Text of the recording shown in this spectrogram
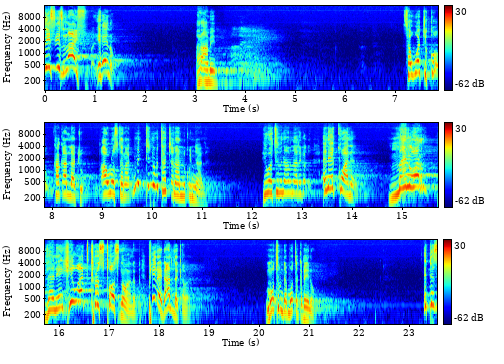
This is life ይሄ ነው። አሜን። ሰዎች እኮ ታውቃላችሁ፣ ጳውሎስ ተናቅ ምንድን ነው የምታጨናንቁኝ አለ። ህይወት ምናምን አደገ። እኔ እኮ አለ መኖር ለእኔ ህይወት ክርስቶስ ነው አለ። Period አለቀ። ሞትም ደግሞ ጥቅሜ ነው። It's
